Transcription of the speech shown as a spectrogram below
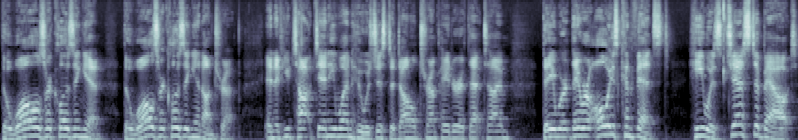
The walls are closing in. The walls are closing in on Trump. And if you talk to anyone who was just a Donald Trump hater at that time, they were they were always convinced he was just about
